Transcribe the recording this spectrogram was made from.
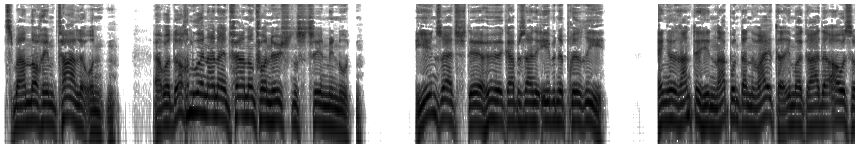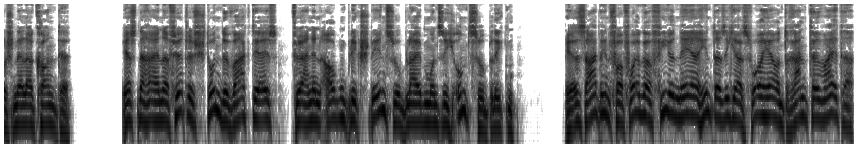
zwar noch im Tale unten, aber doch nur in einer Entfernung von höchstens zehn Minuten. Jenseits der Höhe gab es eine ebene Prärie. Engel rannte hinab und dann weiter, immer geradeaus, so schnell er konnte. Erst nach einer Viertelstunde wagte er es, für einen Augenblick stehen zu bleiben und sich umzublicken. Er sah den Verfolger viel näher hinter sich als vorher und rannte weiter.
